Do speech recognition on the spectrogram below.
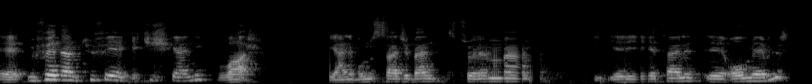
e, üfeden tüfeğe geçişkenlik var. Yani bunu sadece ben söylemem yeterli e, olmayabilir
